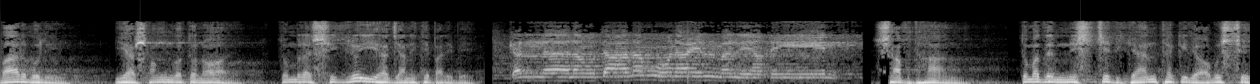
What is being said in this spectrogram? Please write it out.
আবার বলি ইহা সঙ্গত নয় তোমরা শীঘ্রই ইহা জানিতে পারিবে। সাবধান তোমাদের নিশ্চিত জ্ঞান থাকিলে অবশ্যই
